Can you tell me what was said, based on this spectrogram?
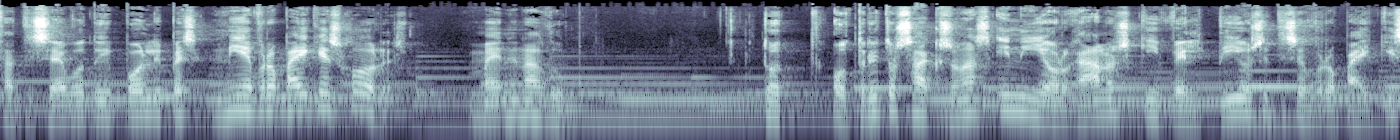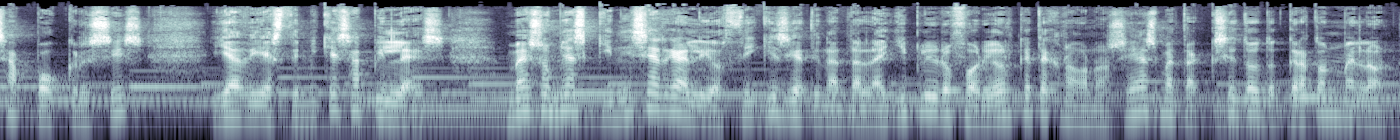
Θα τη σέβονται οι υπόλοιπες μη ευρωπαϊκές χώρες. Μένει να δούμε. Το, ο τρίτος άξονας είναι η οργάνωση και η βελτίωση της ευρωπαϊκής απόκρισης για διαστημικές απειλές μέσω μιας κοινής εργαλειοθήκης για την ανταλλαγή πληροφοριών και τεχνογνωσίας μεταξύ των κρατών μελών.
